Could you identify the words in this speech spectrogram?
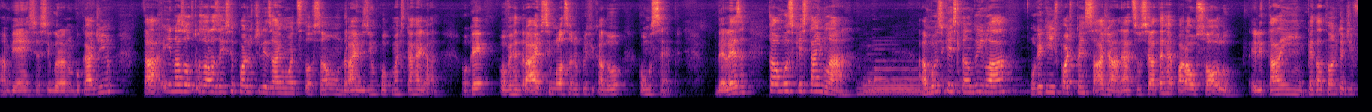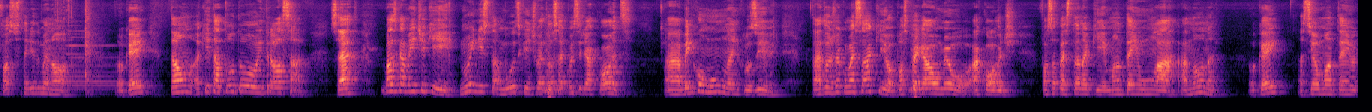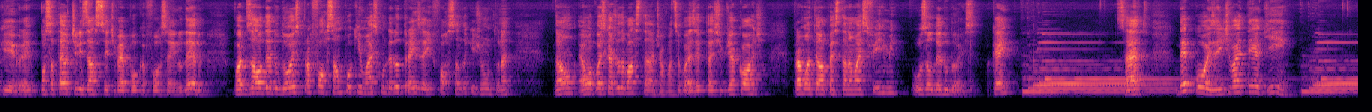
Ambiência segurando um bocadinho, tá? E nas outras horas aí você pode utilizar uma distorção, um drivezinho um pouco mais carregado, ok? Overdrive, simulação de amplificador, como sempre, beleza? Então a música está em Lá. A música estando em Lá, o que, que a gente pode pensar já, né? Se você até reparar o solo, ele está em pentatônica de Fá sustenido menor, ok? Então aqui está tudo entrelaçado, certo? Basicamente aqui, no início da música, a gente vai ter uma sequência de acordes ah, bem comum, né, inclusive, Tá? Então a gente vai começar aqui, ó. Posso pegar o meu acorde, faço a pestana aqui, mantenho um lá, a nona, ok? Assim eu mantenho aqui, posso até utilizar se você tiver pouca força aí no dedo, pode usar o dedo 2 para forçar um pouquinho mais com o dedo 3 aí, forçando aqui junto, né? Então é uma coisa que ajuda bastante, ó. Quando você vai executar esse tipo de acorde, para manter uma pestana mais firme, usa o dedo 2, ok? Certo? Depois a gente vai ter aqui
